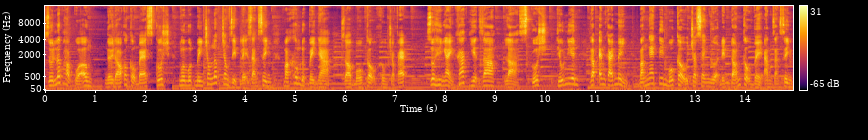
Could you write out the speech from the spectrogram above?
rồi lớp học của ông, nơi đó có cậu bé Scrooge ngồi một mình trong lớp trong dịp lễ Giáng sinh mà không được về nhà do bố cậu không cho phép. Rồi hình ảnh khác hiện ra là Scrooge, thiếu niên, gặp em gái mình và nghe tin bố cậu cho xe ngựa đến đón cậu về ăn Giáng sinh.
